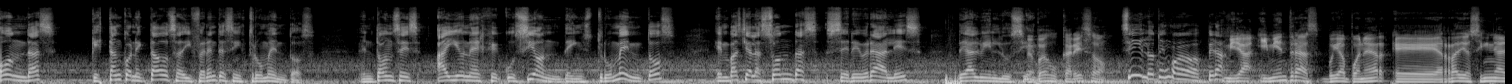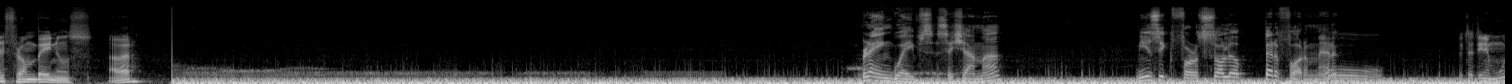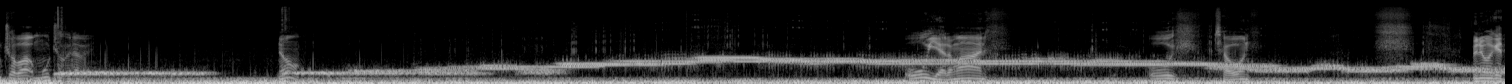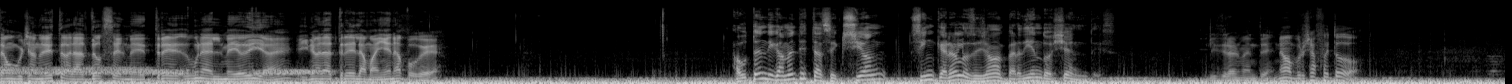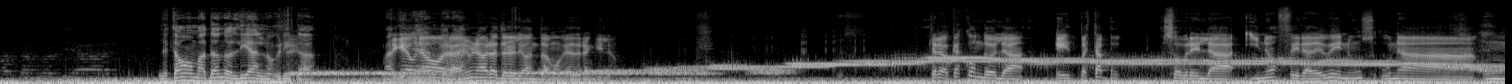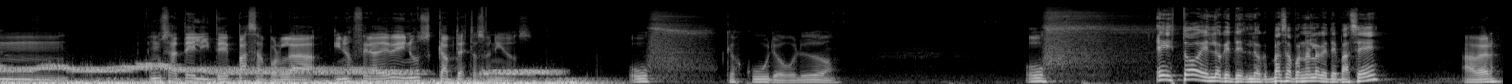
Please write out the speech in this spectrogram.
ondas que están conectados a diferentes instrumentos. Entonces hay una ejecución de instrumentos en base a las ondas cerebrales de Alvin ¿Me Lucier. puedes buscar eso? Sí, lo tengo, espera. Mira, y mientras voy a poner eh, Radio Signal from Venus. A ver. Brainwaves se llama. Music for Solo Performer. Uh, esto tiene mucho, mucho grave. No. Uy, hermano. Uy, chabón. Menos mal que estamos escuchando esto a las 12 del me- tre- una del mediodía, ¿eh? Y no a las 3 de la mañana porque... Auténticamente esta sección, sin quererlo, se llama Perdiendo Oyentes. Literalmente. No, pero ya fue todo. Le estamos matando el dial, nos grita. Te queda una hora, en una hora te lo levantamos, queda tranquilo. Claro, acá es cuando la. eh, está sobre la inósfera de Venus una. un. un satélite pasa por la inósfera de Venus, capta estos sonidos. Uf, qué oscuro, boludo. Uf. Esto es lo que te. Lo, ¿Vas a poner lo que te pasé? A ver.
